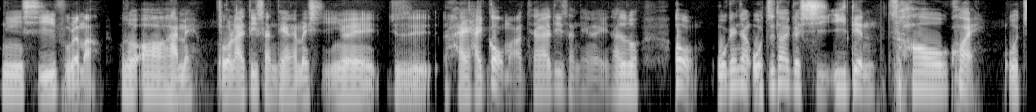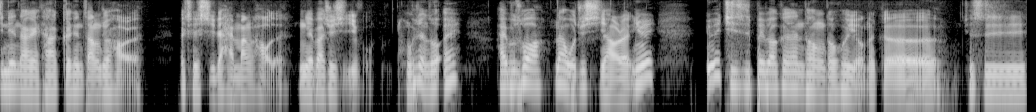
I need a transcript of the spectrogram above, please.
你洗衣服了吗？”我说：“哦，还没。”我来第三天还没洗，因为就是还还够嘛，才来第三天而已。他就说：“哦，我跟你讲，我知道一个洗衣店超快，我今天拿给他，隔天早上就好了，而且洗的还蛮好的。你要不要去洗衣服？”我想说：“哎，还不错啊，那我去洗好了。”因为因为其实背包客栈通常都会有那个，就是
